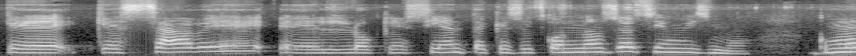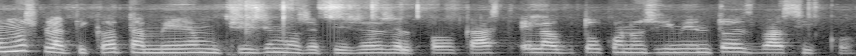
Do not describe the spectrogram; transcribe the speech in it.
que, que sabe eh, lo que siente, que se conoce a sí mismo. Como hemos platicado también en muchísimos episodios del podcast, el autoconocimiento es básico.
